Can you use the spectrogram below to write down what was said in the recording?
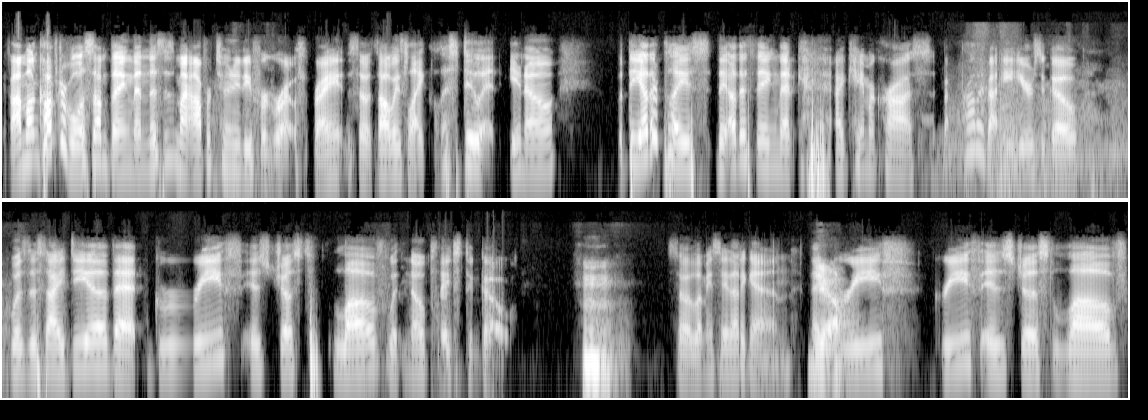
if I'm uncomfortable with something, then this is my opportunity for growth, right? So it's always like, let's do it, you know? But the other place, the other thing that I came across probably about eight years ago was this idea that grief is just love with no place to go. Hmm. So let me say that again. That yeah. grief, grief is just love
